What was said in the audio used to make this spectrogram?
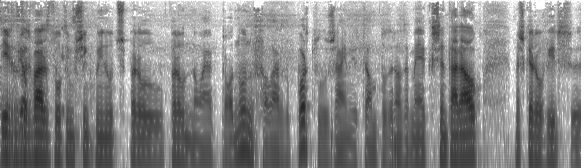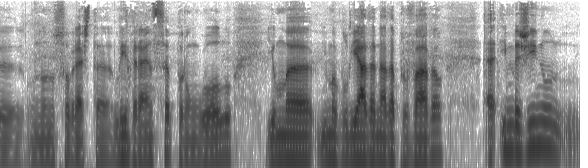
e, e reservar os últimos 5 minutos para o, para o, não é para o Nuno falar do Porto, o Jaime e o Telmo poderão também acrescentar algo, mas quero ouvir uh, o Nuno sobre esta liderança por um golo e uma, e uma goleada nada provável. Uh, imagino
